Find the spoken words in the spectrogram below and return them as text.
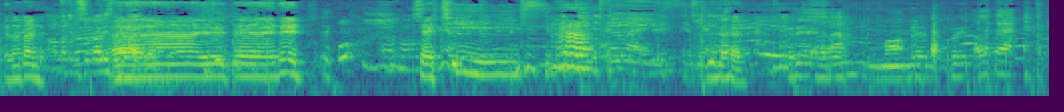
Katso tänne. Ää, nyt, nyt. Se cheese. Bre, mak, bre, bre, Alexander. Anak ka Mana nak nak kau? Katso,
